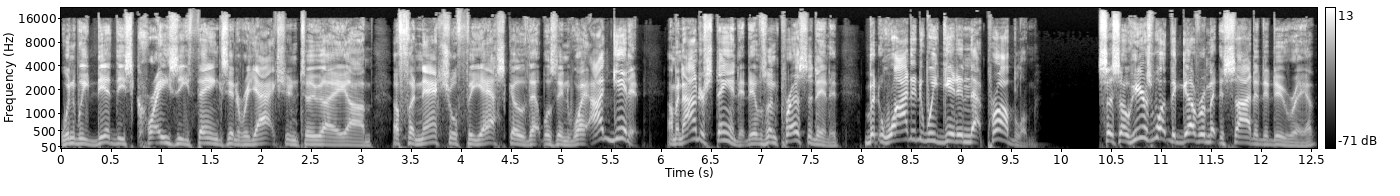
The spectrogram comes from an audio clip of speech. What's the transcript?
when we did these crazy things in reaction to a, um, a financial fiasco that was in way. I get it. I mean, I understand it. It was unprecedented. But why did we get in that problem? So, so here's what the government decided to do, Rev.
